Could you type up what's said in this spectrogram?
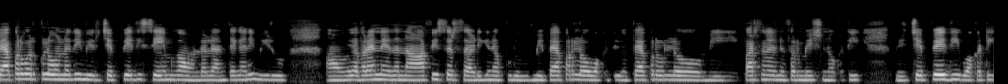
పేపర్ వర్క్లో ఉన్నది మీరు చెప్పేది సేమ్గా ఉండాలి. అంతేగాని మీరు ఎవరైనా ఏదైనా ఆఫీసర్స్ అడిగినప్పుడు మీ పేపర్లో ఒకటి పేపర్లో మీ పర్సనల్ ఇన్ఫర్మేషన్ ఒకటి మీరు చెప్పేది ఒకటి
